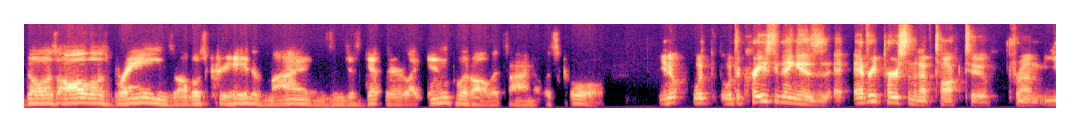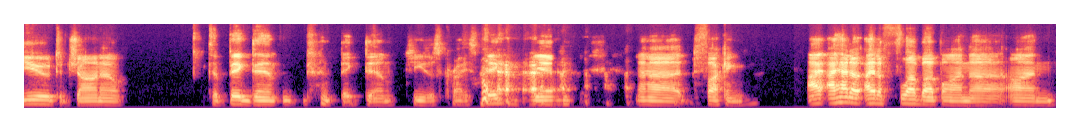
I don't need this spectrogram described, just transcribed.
those all those brains all those creative minds and just get their like input all the time. It was cool You know what? What the crazy thing is, every person that I've talked to, from you to Jono, to Big Dim, Big Dim, Jesus Christ, Big Dim, uh, fucking, I, I had a I had a flub up on uh, on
